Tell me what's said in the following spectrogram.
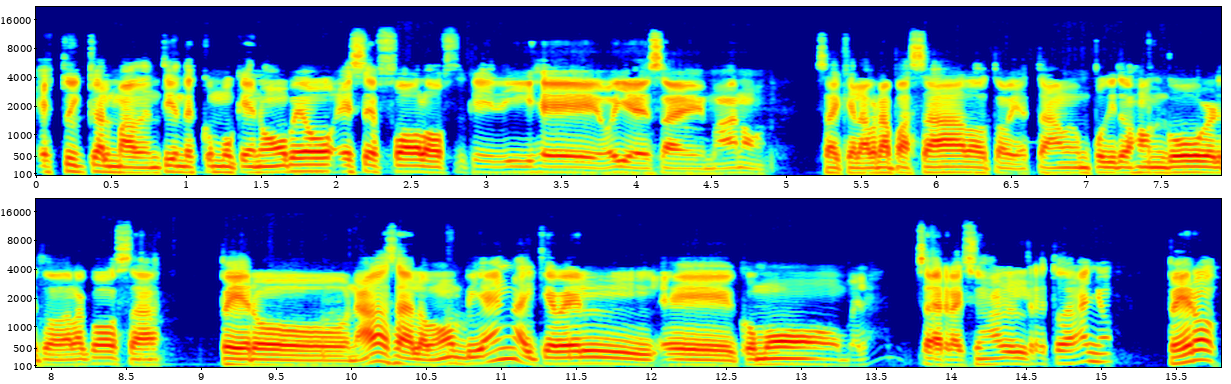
estoy calmado, ¿entiendes? Como que no veo ese fall off que dije, oye, ¿sabes, mano? O sea, ¿qué le habrá pasado? Todavía está un poquito hungover, toda la cosa. Pero nada, o sea, lo vemos bien. Hay que ver eh, cómo o sea, reacciona el resto del año. Pero,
